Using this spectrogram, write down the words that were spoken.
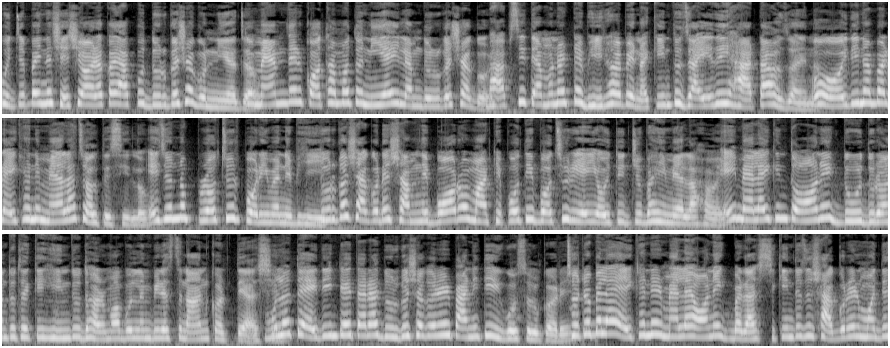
খুঁজে পাই না শেষে ওরা কয় আপু দুর্গাসাগর নিয়ে যাও। ম্যামদের কথা মতো নিয়ে এলাম দুর্গাসাগর। ভাবছি তেমন একটা ভিড় হবে না কিন্তু যাইয়ে দিয়ে হাঁটাও যায় না। ও ওই দিন আবার এখানে মেলা চলতেছিল। এই জন্য প্রচুর পরিমাণে ভিড়। দুর্গাসাগরের সামনে বড় মাঠে প্রতি বছরই এই ঐতিহ্যবাহী মেলা হয়। এই মেলায় কিন্তু অনেক দূর দূরান্ত থেকে হিন্দু ধর্মাবলম্বীরা স্নান করতে আসে। মূলত এই দিনটায় তারা দুর্গাসাগরের পানিতেই গোসল করে। ছোটবেলায় এখানের মেলায় অনেকবার আসছি কিন্তু যে সাগরের মধ্যে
